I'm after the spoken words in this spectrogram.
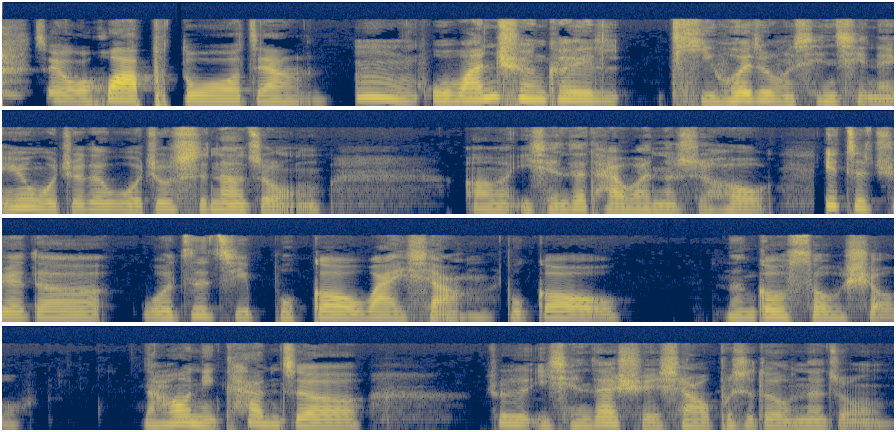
所以我话不多这样，嗯，我完全可以。体会这种心情呢，因为我觉得我就是那种，嗯、呃，以前在台湾的时候，一直觉得我自己不够外向，不够能够 social。然后你看着，就是以前在学校不是都有那种，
